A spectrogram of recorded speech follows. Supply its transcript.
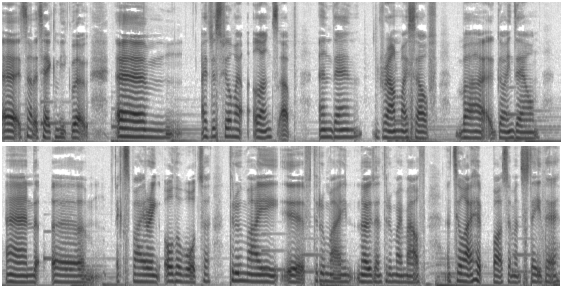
uh, it's not a technique though. Um, I just fill my lungs up and then drown myself by going down and um, expiring all the water through my uh, through my nose and through my mouth until I hit bottom and stay there.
